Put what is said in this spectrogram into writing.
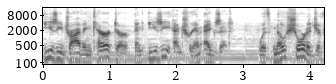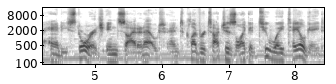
easy driving character, and easy entry and exit. With no shortage of handy storage inside and out, and clever touches like a two-way tailgate,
